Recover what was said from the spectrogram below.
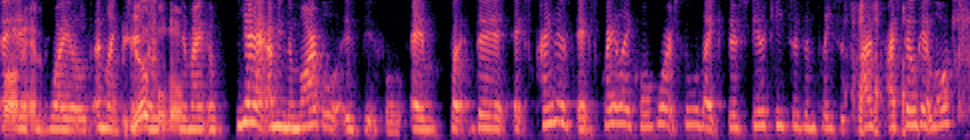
It But, is um, wild and like just beautiful, the, though. the amount of yeah. I mean, the marble is beautiful. Um, but the it's kind of it's quite like Hogwarts though. Like there's staircases and places. I, I still get lost.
